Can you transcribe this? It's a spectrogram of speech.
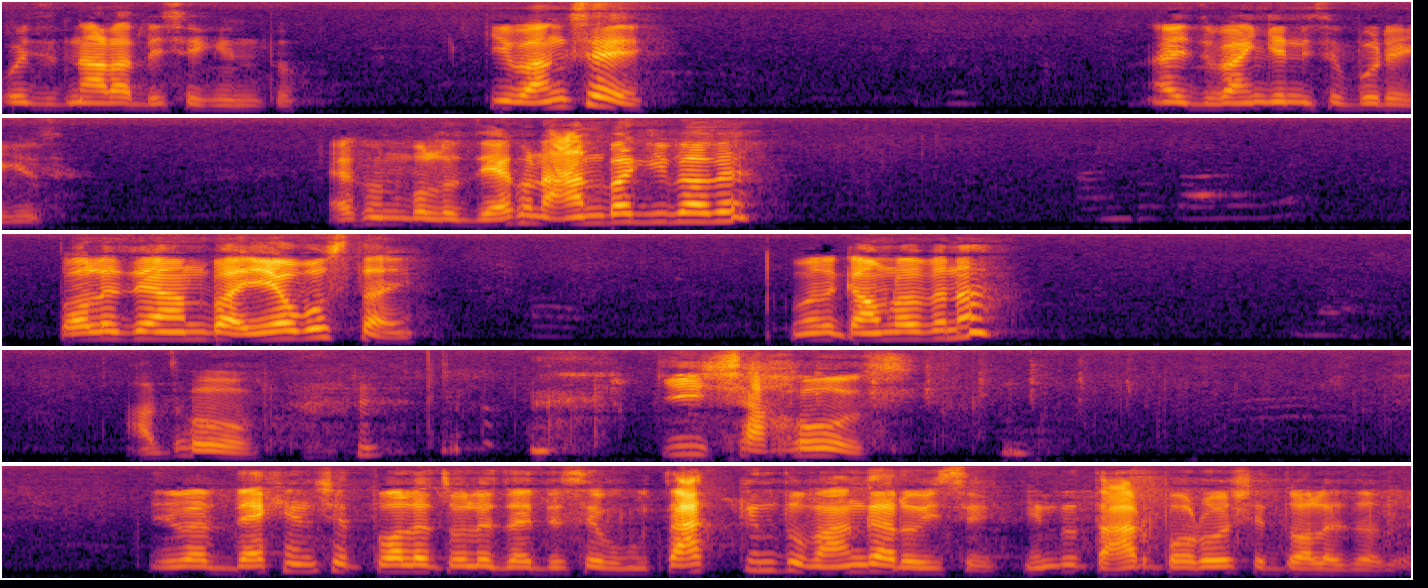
ওই যে নাড়া দিছে কিন্তু। কি ভাঙছে? এই যে ভাঙ্গে নিচে পড়ে গেছে। এখন বলো যে, এখন আনবা কীভাবে? তলে যে আনবা, এই অবস্থায়? তোমার কামড়াবে না? আজব কি সাহস। এবার দেখেন সে তলে চলে যাইতেছে, চাক কিন্তু ভাঙ্গা রইছে, কিন্তু তারপরও সে তলে যাবে।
